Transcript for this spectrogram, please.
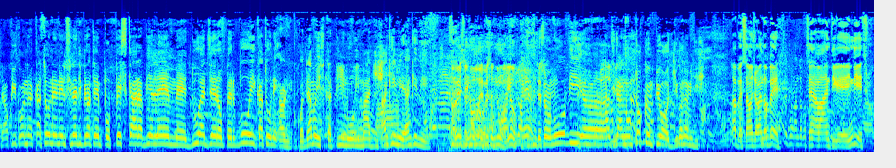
Siamo qui con Catone nel finale di primo tempo, Pescara VLM 2-0 per voi. Catone, allora, guardiamo gli scarpini nuovi, magici. Anche i miei, anche i miei. No, questi sono nuovi, questi sono nuovi. oh. Se sono nuovi, eh, ti danno un tocco in più oggi, cosa mi dici? Vabbè, stiamo giocando bene, sia in avanti che indietro.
